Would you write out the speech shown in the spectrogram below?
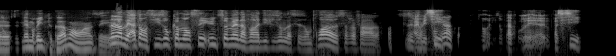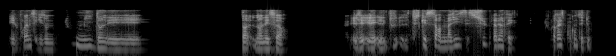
euh, le même rythme qu'avant, hein. C'est... Non, non, mais attends, s'ils ont commencé une semaine avant la diffusion de la saison 3, euh, ça, enfin, ça, Ah, mais ça si. bien, quoi. Non, ils ont pas euh, Enfin, si, si. Mais le problème, c'est qu'ils ont tout mis dans les, dans, dans les sorts. Les- les- les- tout, tout ce qui est sort de magie, c'est super bien fait. Tout le reste, par contre, c'est tout.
